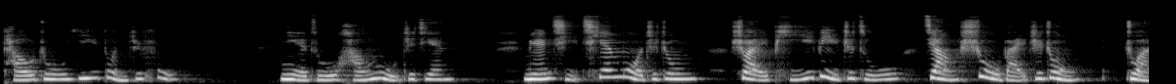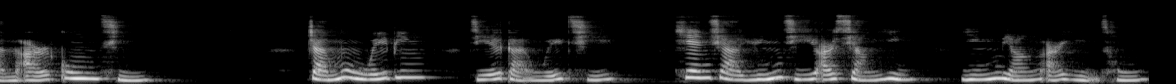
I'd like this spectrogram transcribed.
陶朱伊顿之富，蹑足行伍之间，免起阡陌之中，率疲弊之卒，将数百之众，转而攻秦。斩木为兵，秸秆为旗，天下云集而响应，迎粮而引从。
